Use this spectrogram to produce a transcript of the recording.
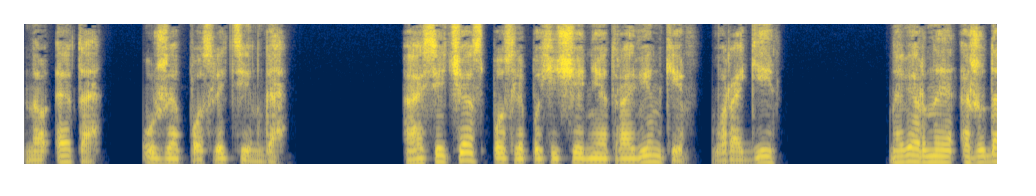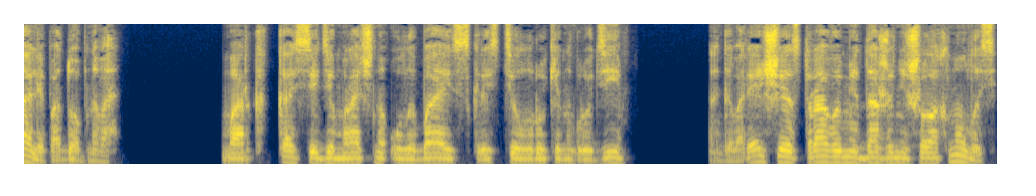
Но это уже после Тинга. А сейчас, после похищения травинки, враги, наверное, ожидали подобного. Марк Кассиди, мрачно улыбаясь, скрестил руки на груди, а говорящая с травами даже не шелохнулась,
